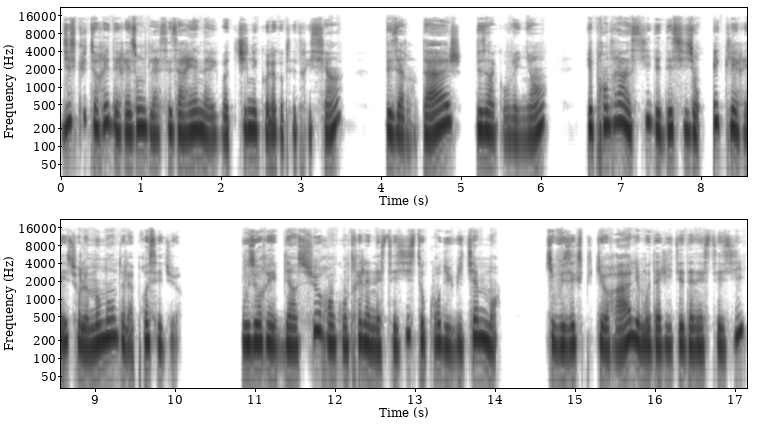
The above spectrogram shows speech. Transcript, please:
discuterez des raisons de la césarienne avec votre gynécologue obstétricien, des avantages, des inconvénients, et prendrez ainsi des décisions éclairées sur le moment de la procédure. Vous aurez bien sûr rencontré l'anesthésiste au cours du huitième mois, qui vous expliquera les modalités d'anesthésie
